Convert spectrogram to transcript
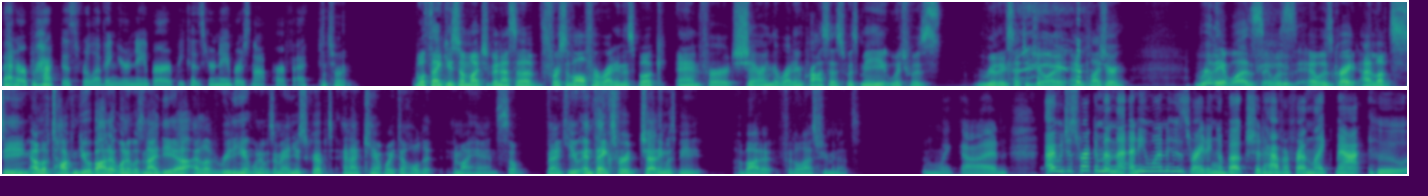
better practice for loving your neighbor because your neighbor's not perfect. That's right. Well, thank you so much, Vanessa, first of all, for writing this book and for sharing the writing process with me, which was really such a joy and pleasure. Really, it was. It was. It was great. I loved seeing. I loved talking to you about it when it was an idea. I loved reading it when it was a manuscript, and I can't wait to hold it in my hands. So, thank you, and thanks for chatting with me about it for the last few minutes. Oh my God. I would just recommend that anyone who's writing a book should have a friend like Matt who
